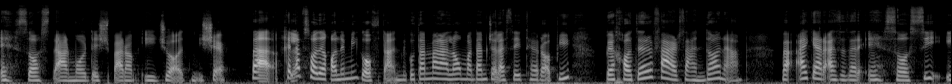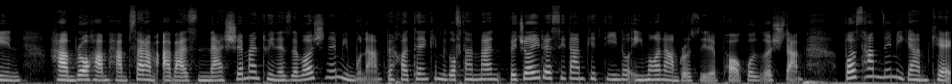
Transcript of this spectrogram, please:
احساس در موردش برام ایجاد میشه. و خیلی صادقانه می‌گفتن. می‌گفتن من الان اومدم جلسه تراپی به خاطر فرزندانم. و اگر از نظر احساسی این همراه هم همسرم عوض نشه من تو این ازدواج نمیمونم. به خاطر اینکه می‌گفتم من به جایی رسیدم که دین و ایمانم رو زیر پا گذاشتم. باز هم نمیگم که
